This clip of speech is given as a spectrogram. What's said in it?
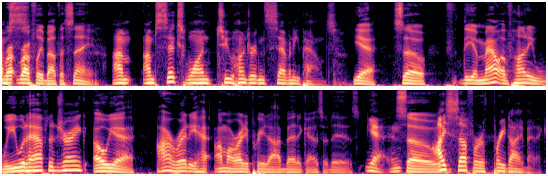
I'm r- roughly about the same. I'm I'm six one, two hundred and seventy pounds. Yeah. So f- the amount of honey we would have to drink, oh yeah, I already ha- I'm already pre-diabetic as it is. Yeah, and So I suffer with pre-diabetic.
